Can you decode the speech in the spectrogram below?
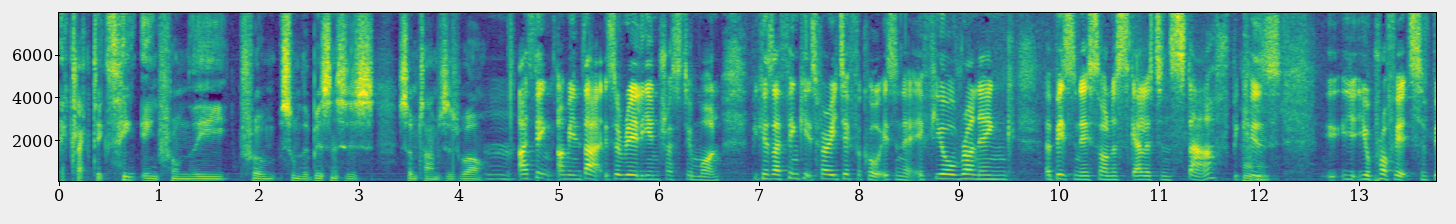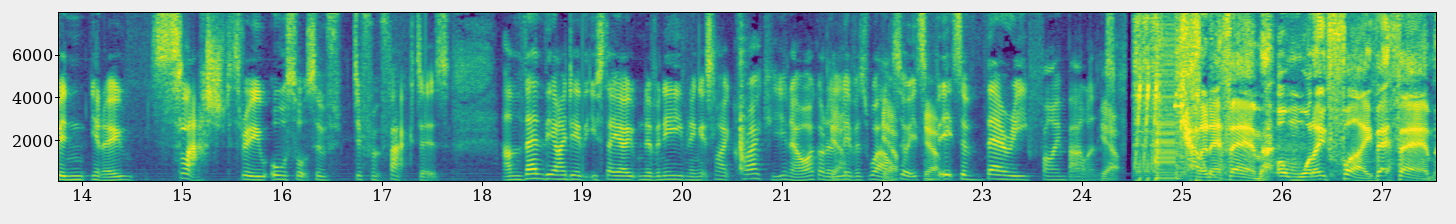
eclectic thinking from the from some of the businesses sometimes as well. Mm, I think I mean that is a really interesting one because I think it's very difficult, isn't it? If you're running a business on a skeleton staff because mm-hmm. Y- your profits have been, you know, slashed through all sorts of different factors. And then the idea that you stay open of an evening, it's like crikey, you know, I got to Yeah. live as well. Yeah. So it's Yeah. it's a very fine balance. Yeah. Calon FM on 105 FM.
